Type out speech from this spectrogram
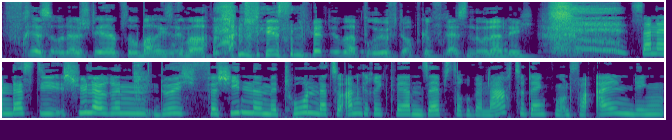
Friss oder stirb, so mache ich es immer. Anschließend wird überprüft, ob gefressen oder nicht sondern dass die Schülerinnen durch verschiedene Methoden dazu angeregt werden, selbst darüber nachzudenken und vor allen Dingen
